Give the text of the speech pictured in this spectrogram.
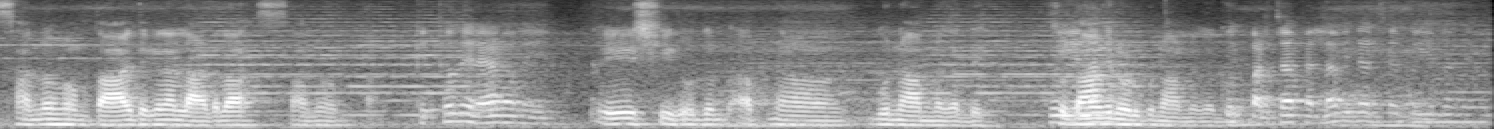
ਸਾਨੂੰ ਮੁਮਤਾਜ ਤੇ ਇੱਕ ਦਾ ਲਾਡਲਾ ਸਾਨੂੰ ਕਿੱਥੋਂ ਦੇ ਰਹਿਣ ਵਾਲੇ? ਇਹ ਸ਼ਹੀਦ ਉਦਮ ਆਪਣਾ ਗੁਰਨਾਮ ਨਗਰ ਦੇ ਸੁਲਤਾਨ ਰੋਡ ਗੁਰਨਾਮ ਨਗਰ ਕੋਈ ਦੇ। ਪਰਚਾ ਪਹਿਲਾਂ ਵੀ ਹੈ ਕੋਈ ਇਹਨਾਂ ਦੇ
